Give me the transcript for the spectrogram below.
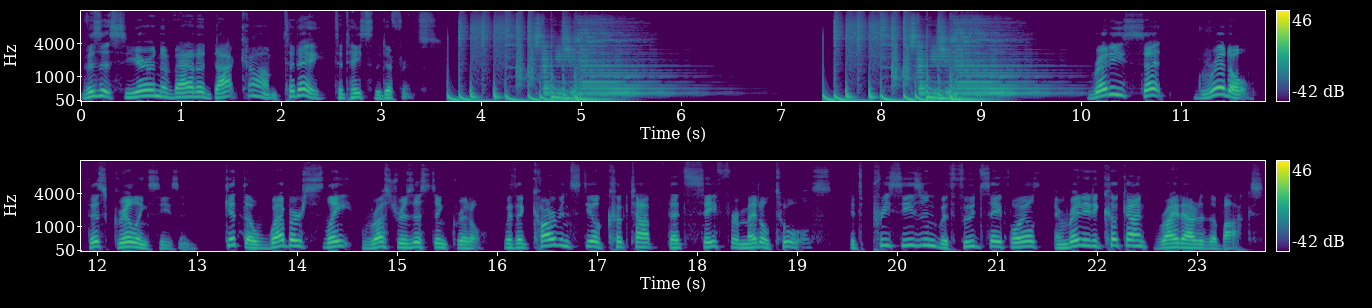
Visit sierranevada.com today to taste the difference. Ready, set, griddle this grilling season. Get the Weber Slate rust resistant griddle with a carbon steel cooktop that's safe for metal tools. It's pre seasoned with food safe oils and ready to cook on right out of the box.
